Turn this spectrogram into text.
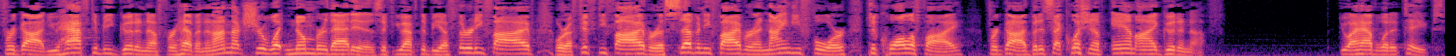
for God. You have to be good enough for heaven. And I'm not sure what number that is. If you have to be a 35 or a 55 or a 75 or a 94 to qualify for God. But it's that question of, am I good enough? Do I have what it takes?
